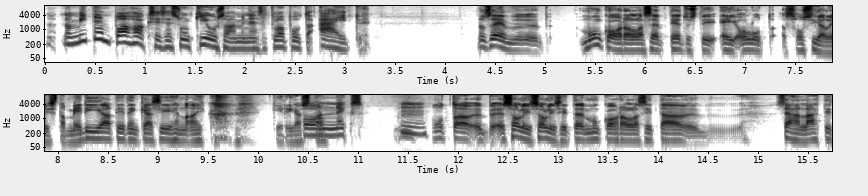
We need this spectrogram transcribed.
No, no miten pahaksi se sun kiusaaminen sitten lopulta äity? No se mun kohdalla se tietysti ei ollut sosiaalista mediaa tietenkään siihen aikaan kirjasta. Onneksi. Mm. Mutta se oli, se oli sitten mun kohdalla sitä, sehän lähti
